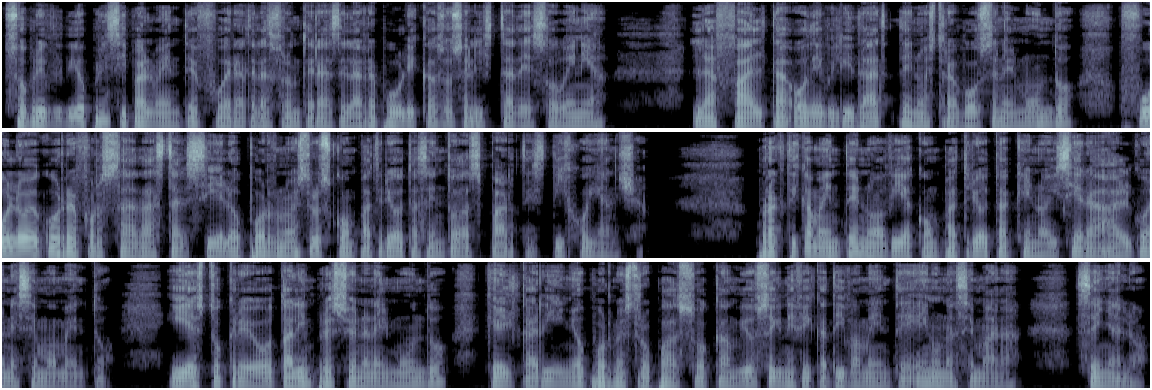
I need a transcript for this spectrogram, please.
sobrevivió principalmente fuera de las fronteras de la República Socialista de Eslovenia. La falta o debilidad de nuestra voz en el mundo fue luego reforzada hasta el cielo por nuestros compatriotas en todas partes, dijo Yansha. Prácticamente no había compatriota que no hiciera algo en ese momento, y esto creó tal impresión en el mundo que el cariño por nuestro paso cambió significativamente en una semana, señaló.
